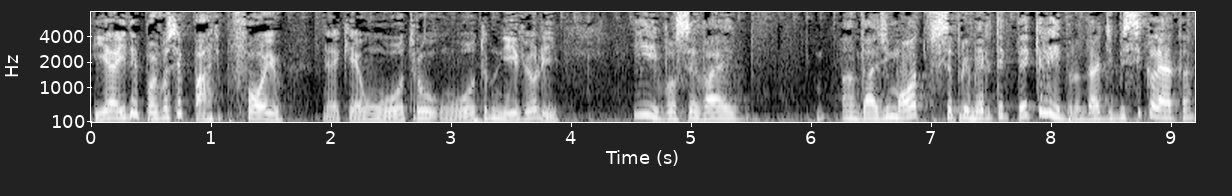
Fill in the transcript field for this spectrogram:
e aí depois você parte pro foil, né, que é um outro, um outro nível ali. E você vai andar de moto, você primeiro tem que ter equilíbrio, andar de bicicleta,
